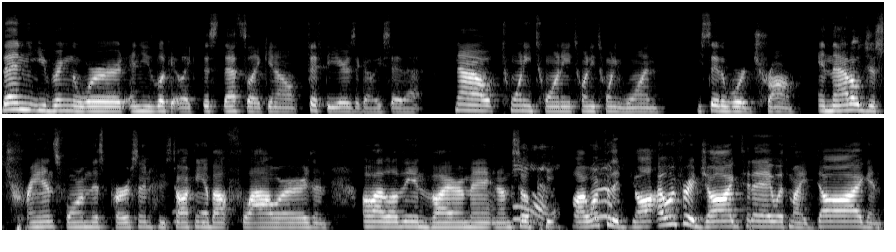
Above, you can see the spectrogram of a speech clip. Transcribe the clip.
Then you bring the word and you look at like this. That's like you know, 50 years ago, you say that. Now 2020, 2021, you say the word Trump, and that'll just transform this person who's talking about flowers and oh, I love the environment and I'm so peaceful. I went for the jog. I went for a jog today with my dog and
